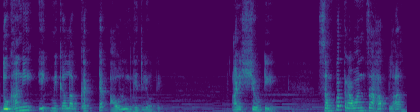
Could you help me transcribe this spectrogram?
दोघांनी एकमेकाला घट्ट आवळून घेतले होते. आणि शेवटी संपतरावांचा हा प्लान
